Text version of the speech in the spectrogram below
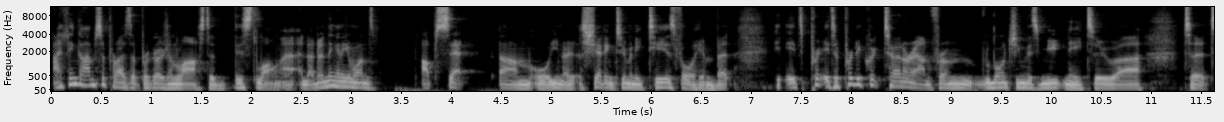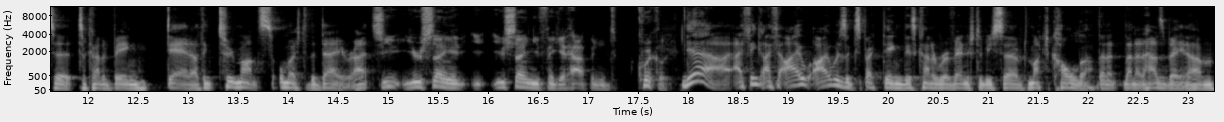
I think I'm surprised that Prigozhin lasted this long, and I don't think anyone's upset um, or you know shedding too many tears for him. But it's pre- it's a pretty quick turnaround from launching this mutiny to uh, to, to to kind of being dead. I think two months, almost to the day, right? So you- you're saying it, you're saying you think it happened quickly. Yeah, I think I, th- I I was expecting this kind of revenge to be served much colder than it than it has been. Um,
